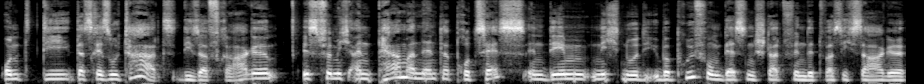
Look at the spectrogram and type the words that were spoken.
Und die, das Resultat dieser Frage ist für mich ein permanenter Prozess, in dem nicht nur die Überprüfung dessen stattfindet, was ich sage,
